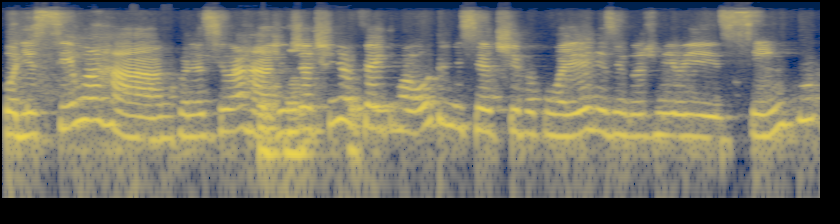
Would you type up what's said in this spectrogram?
Conheci o AHA, conheci o AHA. A gente já tinha feito uma outra iniciativa com eles em 2005.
